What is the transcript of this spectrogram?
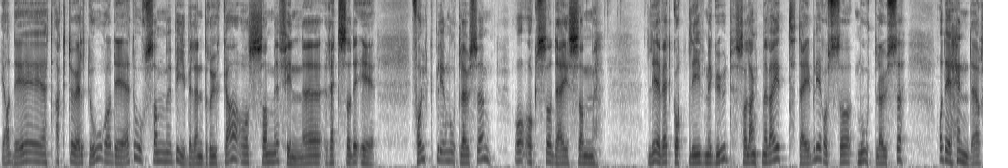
Ja, det er et aktuelt ord, og det er et ord som Bibelen bruker, og som vi finner rett som det er. Folk blir motløse, og også de som lever et godt liv med Gud, så langt vi veit, de blir også motløse. Og det hender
